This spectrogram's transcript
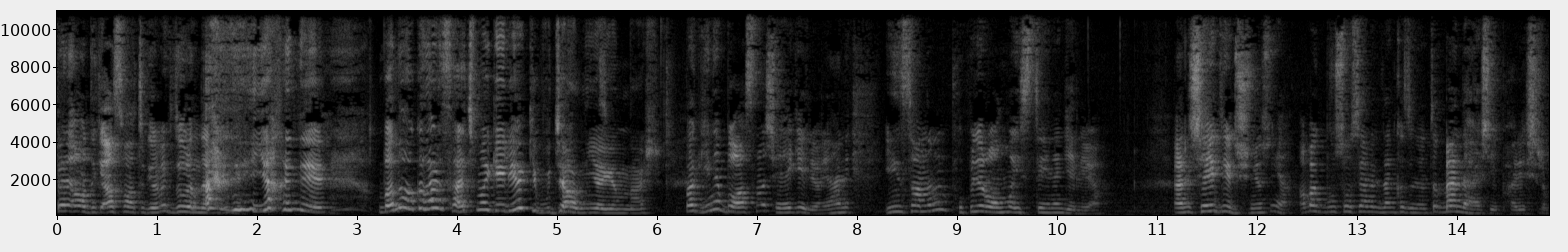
Ben oradaki asfaltı görmek zorundayım. yani bana o kadar saçma geliyor ki bu canlı yayınlar. Bak yine bu aslında şeye geliyor. Yani insanların popüler olma isteğine geliyor. Yani şey diye düşünüyorsun ya. Ama bak bu sosyal medyadan kazanıyorum da ben de her şeyi paylaşırım.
